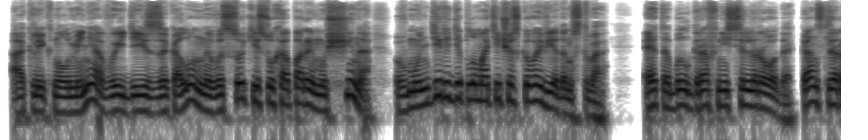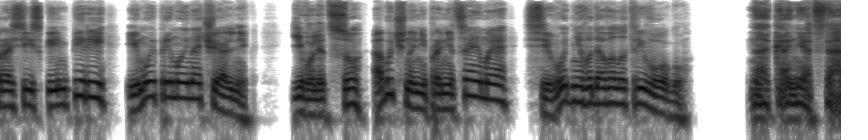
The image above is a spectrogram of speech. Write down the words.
— окликнул меня, выйдя из-за колонны высокий сухопарый мужчина в мундире дипломатического ведомства. Это был граф Ниссельрода, канцлер Российской империи и мой прямой начальник. Его лицо, обычно непроницаемое, сегодня выдавало тревогу. «Наконец-то!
